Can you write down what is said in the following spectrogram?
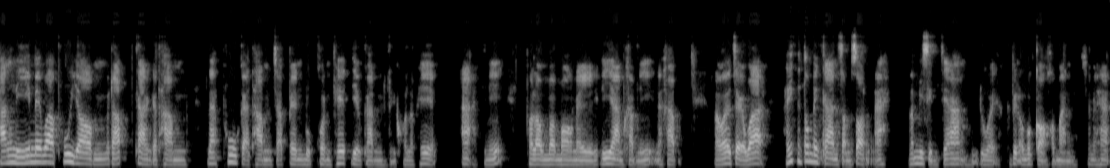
ทั้งนี้ไม่ว่าผู้ยอมรับการกระทำและผู้กระทำจะเป็นบุคคลเพศเดียวกันหรือคนละเพศอะทีนี้พอเรามามองในนิยามคำนี้นะครับ เราก็จะเจอว่าเฮ้ยมันต้องเป็นการสำส่อนนะ แล้วมีสินจ้างอยู่ด้วยเป็นองค์ประกอบของมันใช่ไหมฮะ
